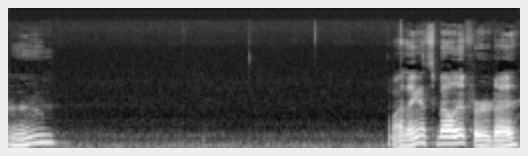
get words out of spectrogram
Um, well, I think that's about it for today.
